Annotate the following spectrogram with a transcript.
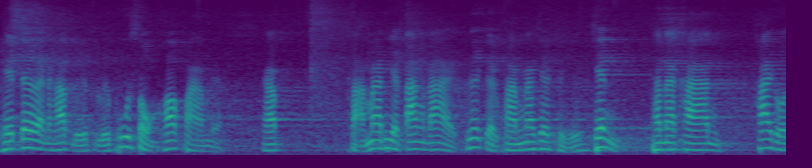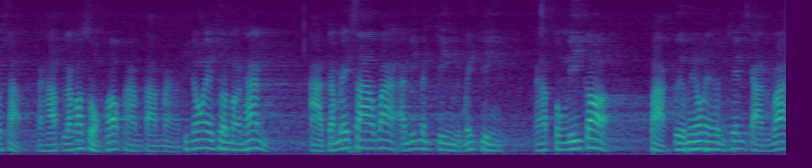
เฮดเดอร์นะครับหรือหรือผู้ส่งข้อความเนี่ยครับสามารถที่จะตั้งได้เพื่อเกิดความน่าเชื่อถือ เช่น ธนาคารค่ายโทรศัพท์นะครับแล้วก็ส่งข้อความตามมา พี่น้องประชาชนบางท่านอาจจะไม่ทราบว่าอันนี้มันจริงหรือไม่จริงนะครับ ตรงนี้ก็ฝากเตือนพี่น้องประชาชนเช่นกันว่า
